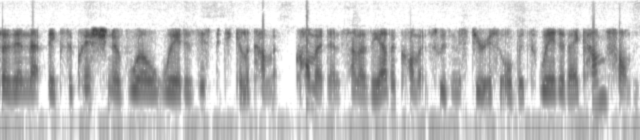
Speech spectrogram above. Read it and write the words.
So then that begs the question of, well, where does this particular comet, comet and some of the other comets with mysterious orbits, where do they come from?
